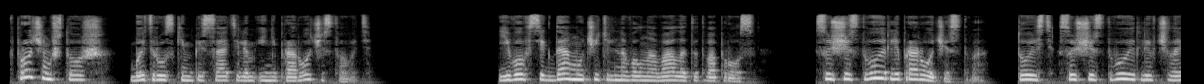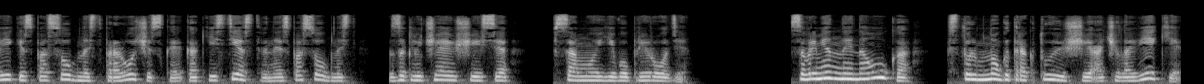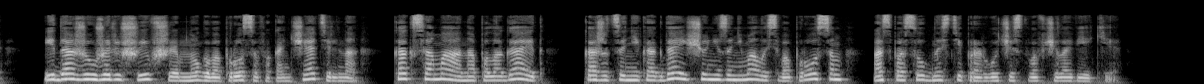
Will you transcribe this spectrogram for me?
Впрочем, что ж, быть русским писателем и не пророчествовать? Его всегда мучительно волновал этот вопрос. Существует ли пророчество? То есть, существует ли в человеке способность пророческая, как естественная способность, заключающаяся в самой его природе? Современная наука, столь много трактующая о человеке и даже уже решившая много вопросов окончательно, как сама она полагает, кажется, никогда еще не занималась вопросом о способности пророчества в человеке.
